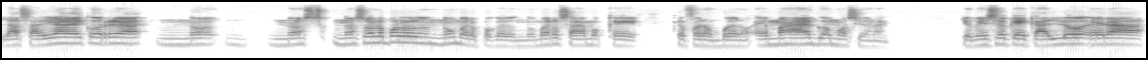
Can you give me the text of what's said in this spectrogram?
la salida de Correa no, no, no solo por los números, porque los números sabemos que, que fueron buenos, es más algo emocional. Yo pienso que Carlos era,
